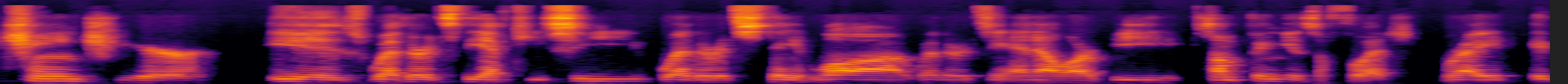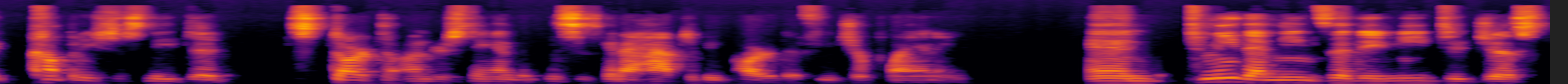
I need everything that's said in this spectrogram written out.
change here is, whether it's the FTC, whether it's state law, whether it's the NLRB, something is afoot, right? It, companies just need to start to understand that this is going to have to be part of their future planning. And to me, that means that they need to just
